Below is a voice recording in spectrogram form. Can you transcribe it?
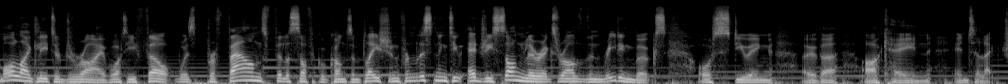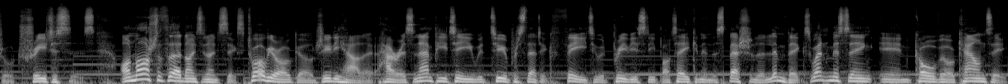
more likely to derive what he felt was profound philosophical contemplation from listening to edgy song lyrics rather than reading books or stewing over arcane intellectual treatises. On March 3, 1996, 12 year old girl Julie Harris, an amputee with two prosthetic feet who had previously partaken in the Special Olympics, went missing in Colville County.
